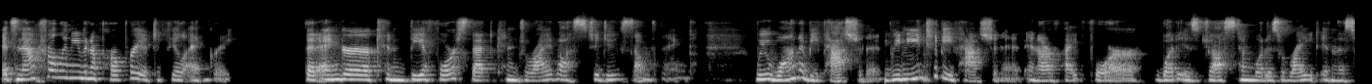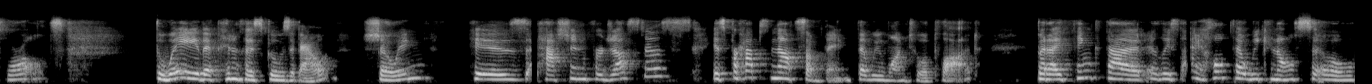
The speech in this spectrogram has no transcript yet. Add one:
it's natural and even appropriate to feel angry. That anger can be a force that can drive us to do something. We want to be passionate. We need to be passionate in our fight for what is just and what is right in this world. The way that Pinchas goes about showing his passion for justice is perhaps not something that we want to applaud. But I think that, at least I hope that we can also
